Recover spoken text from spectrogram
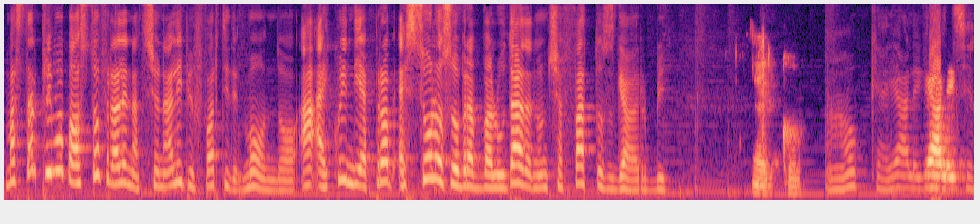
ma sta al primo posto fra le nazionali più forti del mondo. Ah, e quindi è, proprio è solo sopravvalutata, non ci ha fatto sgarbi. Ecco. Ah, ok, Ale, grazie.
